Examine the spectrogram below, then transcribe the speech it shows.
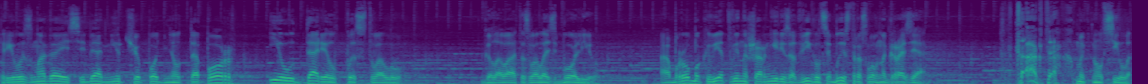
Превозмогая себя, Мирчо поднял топор и ударил по стволу. Голова отозвалась болью. Обрубок ветви на шарнире задвигался быстро, словно грозя. «Так-то!» — хмыкнул Сила.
